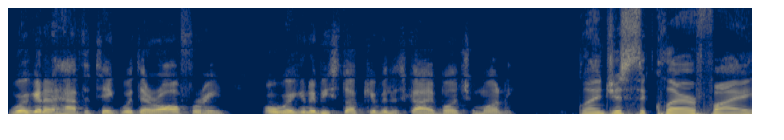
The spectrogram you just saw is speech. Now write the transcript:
We're going to have to take what they're offering, or we're going to be stuck giving this guy a bunch of money. Glenn, just to clarify,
